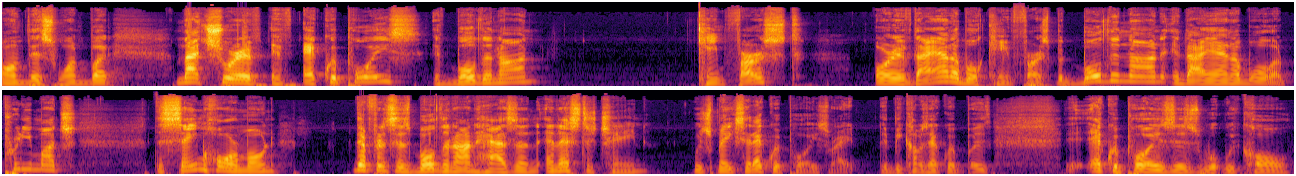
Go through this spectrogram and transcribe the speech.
on this one, but I'm not sure if, if Equipoise, if Boldenon came first, or if Dianabol came first. But Boldenon and Dianabol are pretty much the same hormone. Difference is Boldenon has an, an ester chain, which makes it equipoise, right? It becomes equipoise. Equipoise is what we call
